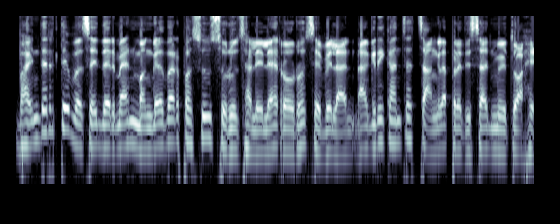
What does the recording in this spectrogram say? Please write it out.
भाईंदर ते वसई दरम्यान मंगळवारपासून सुरू झालेल्या रोरो सेवेला नागरिकांचा चांगला प्रतिसाद मिळतो आहे.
